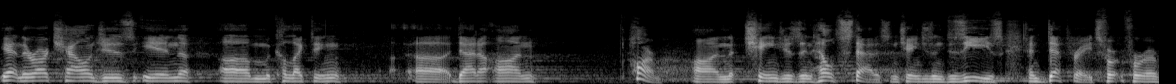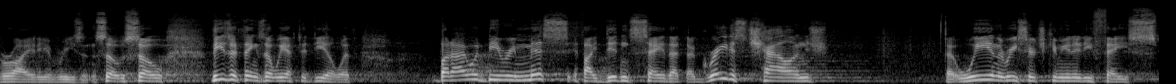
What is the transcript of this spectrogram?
yeah, and there are challenges in um, collecting uh, data on harm, on changes in health status and changes in disease and death rates for, for a variety of reasons. So, so these are things that we have to deal with. But I would be remiss if I didn't say that the greatest challenge that we in the research community face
